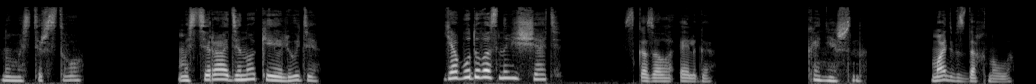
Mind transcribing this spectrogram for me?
Но мастерство... Мастера — одинокие люди. «Я буду вас навещать», — сказала Эльга. «Конечно». Мать вздохнула.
